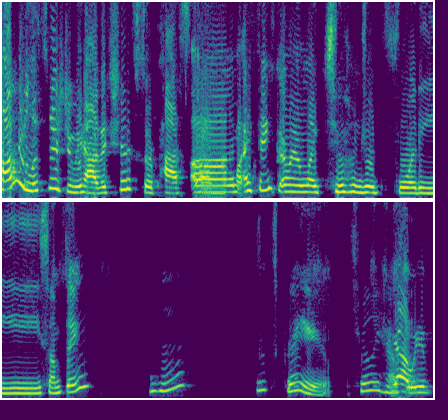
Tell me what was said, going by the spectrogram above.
how many listeners do we have? It should have surpassed. Um, Um, I think around like 240 something. mhm. That's great. It's really happy. Yeah, we have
